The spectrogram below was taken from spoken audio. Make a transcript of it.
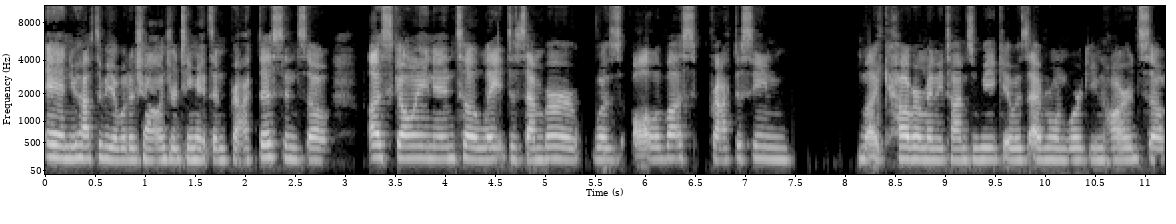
and you have to be able to challenge your teammates in practice. And so us going into late December was all of us practicing like however many times a week. It was everyone working hard. So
